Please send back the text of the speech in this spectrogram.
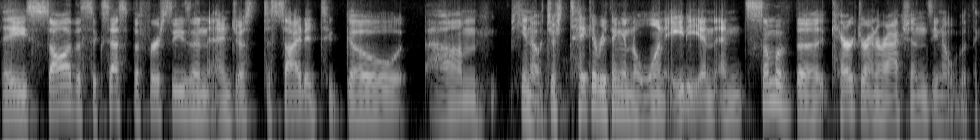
they saw the success of the first season and just decided to go um, you know just take everything into 180 and and some of the character interactions you know with the,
